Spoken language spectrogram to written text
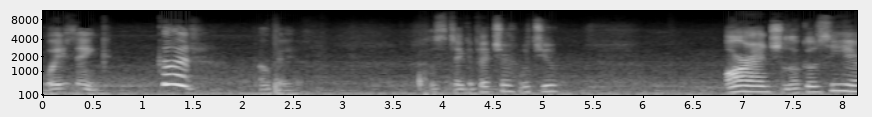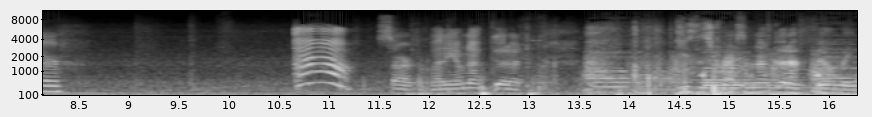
what do you think? Good. Okay. Let's take a picture with you. Orange, look who's here. Ah! Sorry, buddy. I'm not good at. Jesus Christ, I'm not good at filming.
